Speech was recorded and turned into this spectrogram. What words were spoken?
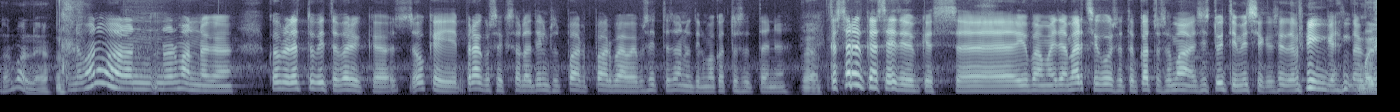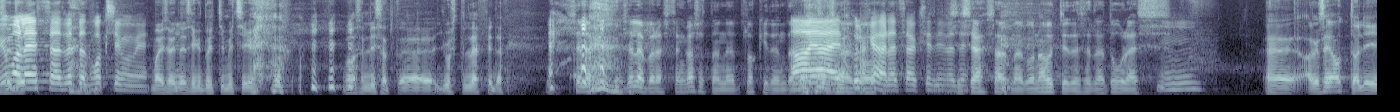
normaalne ju. no manuaal on normaalne, aga kabriolett huvitav värk. okei okay,, praeguseks oled ilmselt paar, paar päeva juba sõita saanud ilma katuseta, onju. kas sa oled ka see tüüp, kes äh, juba, ma ei tea, märtsikuus võtab katuse maha ja siis tutimütsiga sõidab ringi, et nagu jumala eest saad, võtad maksimumi? ma ei sõida isegi tutimütsiga ma lasen lihtsalt äh, juustu lehvida selle, sellepärast on kasutanud need lokid endale. aa jaa, et kulgkehaarad saaksid niimoodi. siis jah, saad nagu nautida seda tuules mm. -hmm. aga see auto oli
